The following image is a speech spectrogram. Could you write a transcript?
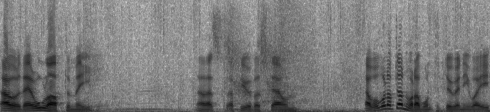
Oh, they're all after me. Oh, that's a few of us down. Oh, well, well, I've done what I want to do anyway.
